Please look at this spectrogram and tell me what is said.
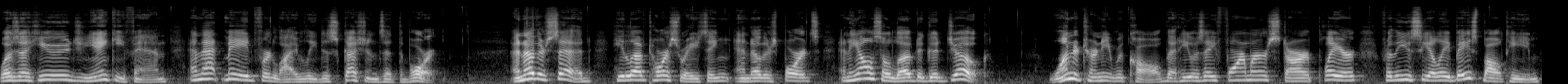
was a huge Yankee fan, and that made for lively discussions at the board. Another said he loved horse racing and other sports, and he also loved a good joke. One attorney recalled that he was a former star player for the UCLA baseball team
